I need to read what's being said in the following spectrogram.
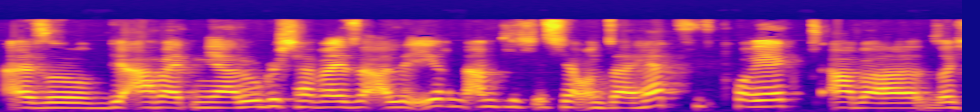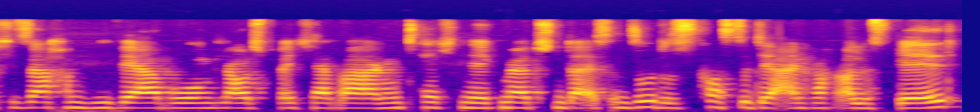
Also wir arbeiten ja logischerweise alle ehrenamtlich, ist ja unser Herzensprojekt, aber solche Sachen wie Werbung, Lautsprecherwagen, Technik, Merchandise und so, das kostet ja einfach alles Geld.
